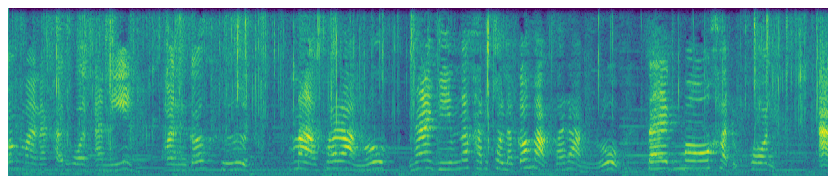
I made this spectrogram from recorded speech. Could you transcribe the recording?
ต้องมานะคะทุกคนอันนี้มันก็คือ หมากฝรั่งรูปหน้ายิ้มนะคะทุกคนแล้วก็หมากฝรั่งรูปแตงโมค่ะทุกคนอะ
